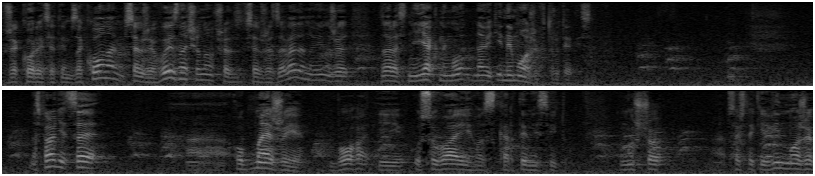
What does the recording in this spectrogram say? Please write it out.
вже кориться тим законом, все вже визначено, все вже заведено, він вже зараз ніяк не навіть і не може втрутитися. Насправді це е, обмежує Бога і усуває його з картини світу. Тому що е, все ж таки він може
